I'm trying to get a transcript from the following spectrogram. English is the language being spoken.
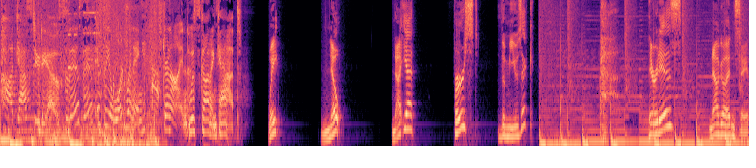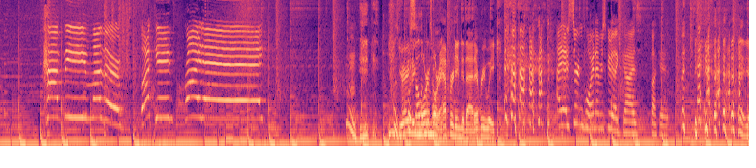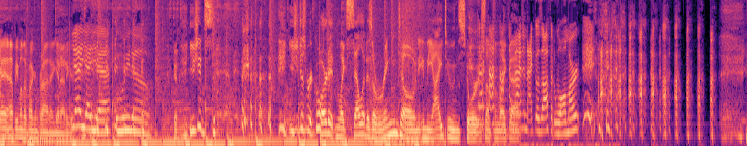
Podcast Studios. This, this is the award winning After Nine with Scott and Kat. Wait. Nope. Not yet. First, the music. There it is. Now go ahead and say it. Happy motherfucking Friday! Hmm. You're very putting more and more effort into that every week. And at a certain point, I'm just gonna be like, guys, fuck it. yeah, happy motherfucking Friday. Get out of here. Yeah, yeah, yeah. We know. You should s- You should just record it and like sell it as a ringtone in the iTunes store or something like that. Imagine that goes off at Walmart.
